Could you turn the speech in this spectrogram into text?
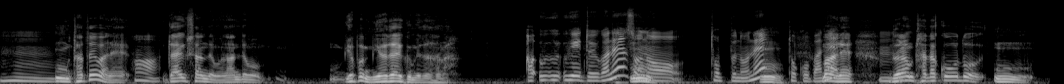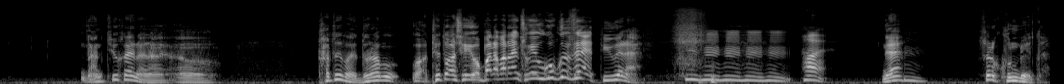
うん、うん、例えばね、はあ、大工さんでも何でもやっぱり宮大工目指さな。あ上というかねその、うん、トップのね、うん、とこばね。まあね、ドラム叩こうとうんなんていうかやな、うん、例えばドラムは手と足がよバラバラにそげ動くですねって言えない。はい。ね、それは訓練だ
